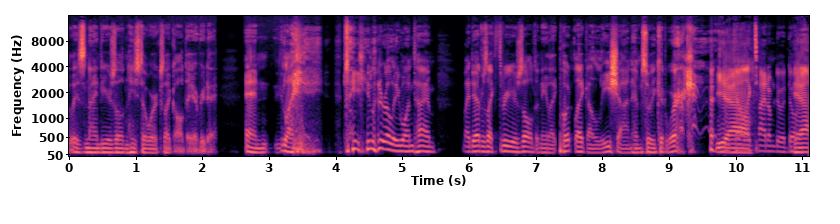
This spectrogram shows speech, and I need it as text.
is 90 years old and he still works like all day every day. And like he literally one time, my dad was like three years old and he like put like a leash on him so he could work. Yeah. Like tied him to a door. Yeah,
